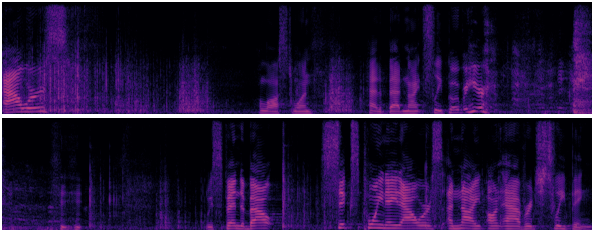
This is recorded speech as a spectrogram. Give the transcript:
hours. I lost one. Had a bad night's sleep over here. we spend about 6.8 hours a night on average sleeping.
